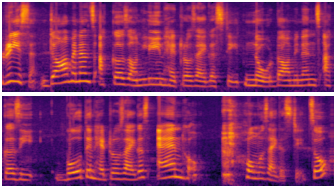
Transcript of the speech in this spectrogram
Reason, dominance occurs only in heterozygous state. No, dominance occurs e both in heterozygous and homozygous state. So,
